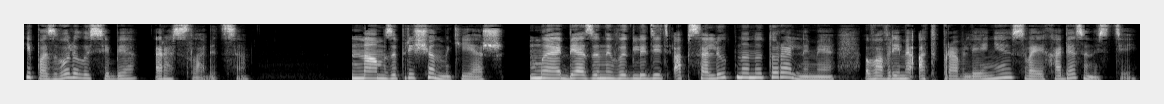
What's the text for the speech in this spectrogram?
и позволила себе расслабиться. «Нам запрещен макияж. Мы обязаны выглядеть абсолютно натуральными во время отправления своих обязанностей.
